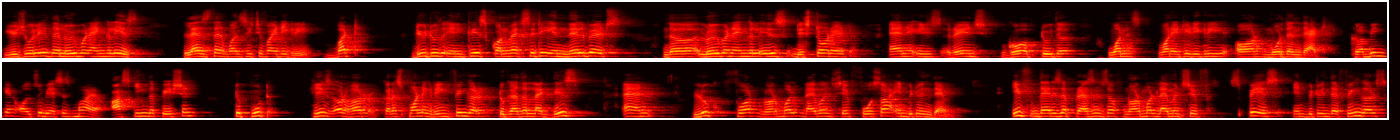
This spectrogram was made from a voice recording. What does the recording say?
Usually the Lovibond angle is less than 165 degree but Due to the increased convexity in nail beds, the Lovibond angle is distorted and its range go up to the 180 degree or more than that. Clubbing can also be assessed by asking the patient to put his or her corresponding ring finger together like this and look for normal diamond shaped fossa in between them. If there is a presence of normal diamond shaped space in between their fingers,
